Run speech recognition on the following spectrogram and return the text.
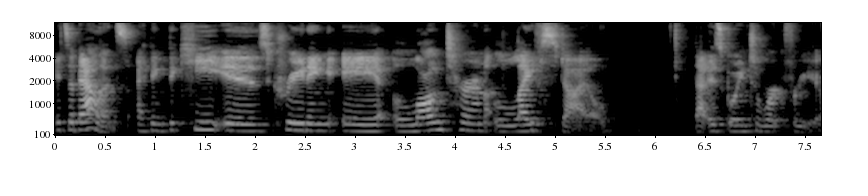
it's a balance. I think the key is creating a long term lifestyle that is going to work for you.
